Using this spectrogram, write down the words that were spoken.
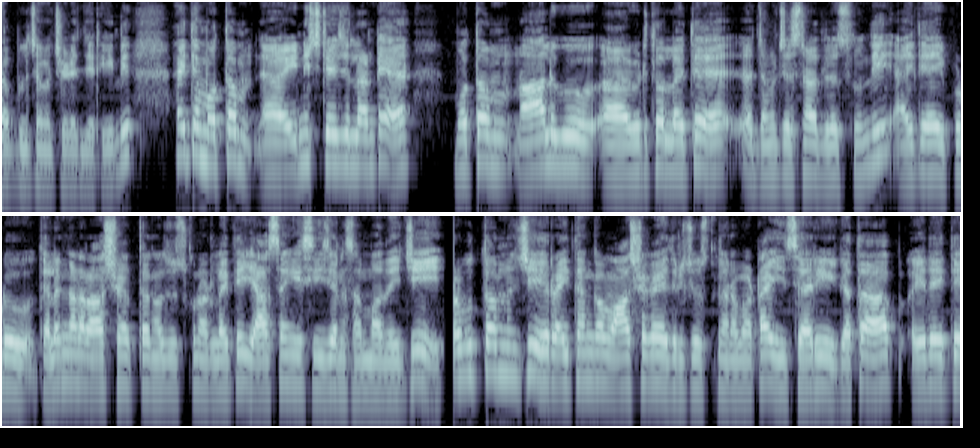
డబ్బులు జమ చేయడం జరిగింది. అయితే మొత్తం ఎన్ని స్టేజ్లు అంటే మొత్తం నాలుగు ఆ, విడతల్లో అయితే జమ చేసినట్టు తెలుస్తుంది. అయితే ఇప్పుడు తెలంగాణ రాష్ట్ర వ్యాప్తంగా చూసుకున్నట్లయితే యాసంగి సీజన్ సంబంధించి ప్రభుత్వం నుంచి రైతాంగం ఆశగా ఎదురు చూస్తుందన్నమాట. ఈసారి గత ఏదైతే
